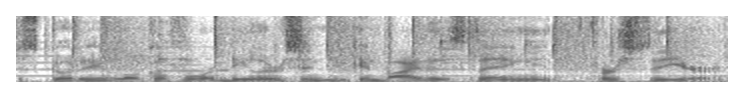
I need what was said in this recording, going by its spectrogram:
just go to your local Ford dealers and you can buy this thing first of the year.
